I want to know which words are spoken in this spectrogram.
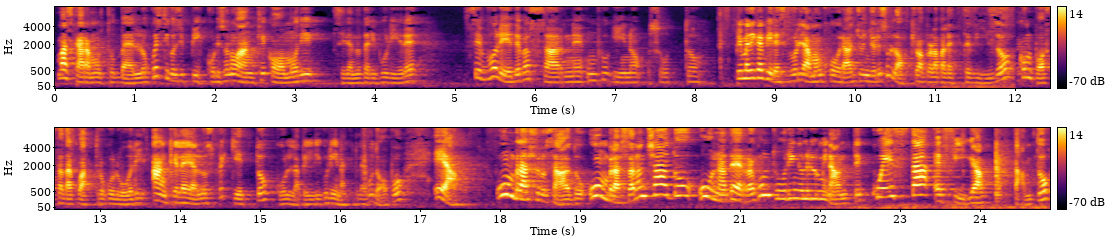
mascara molto bello questi così piccoli sono anche comodi se li andate a ripulire se volete passarne un pochino sotto. Prima di capire se vogliamo ancora aggiungere sull'occhio apro la palette viso composta da quattro colori, anche lei allo specchietto con la pellicolina che levo dopo e ha un blush rosato, un blush aranciato, una terra contouring un illuminante. Questa è figa, tanto,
